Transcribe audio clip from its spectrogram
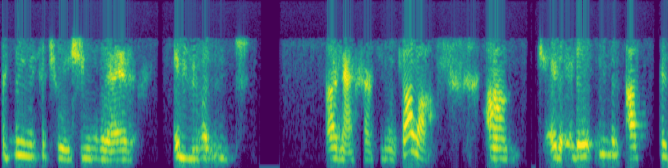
put me in a situation where it wasn't an accessible product. Um, it, it opened up the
